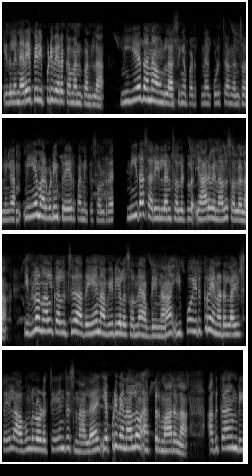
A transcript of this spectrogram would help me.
இதில் நிறைய பேர் இப்படி வேற கமெண்ட் பண்ணலாம். நீயே தானே அவங்கள அசிங்கப்படுத்தின குடிச்சாங்கன்னு சொன்னீங்க. நீயே மறுபடியும் ப்ரேயர் பண்ணிக்க சொல்கிற நீ தான் சரியில்லைன்னு சொல்லிட்டு யார் வேணாலும் சொல்லலாம். இவ்வளோ நாள் கழிச்சு அதை ஏன் நான் வீடியோவில் சொன்னேன் அப்படின்னா இப்போ இருக்கிற என்னோட லைஃப் ஸ்டைல் அவங்களோட சேஞ்சஸ்னால எப்படி வேணாலும் ஆஃப்டர் மாறலாம். அதுக்காண்டி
